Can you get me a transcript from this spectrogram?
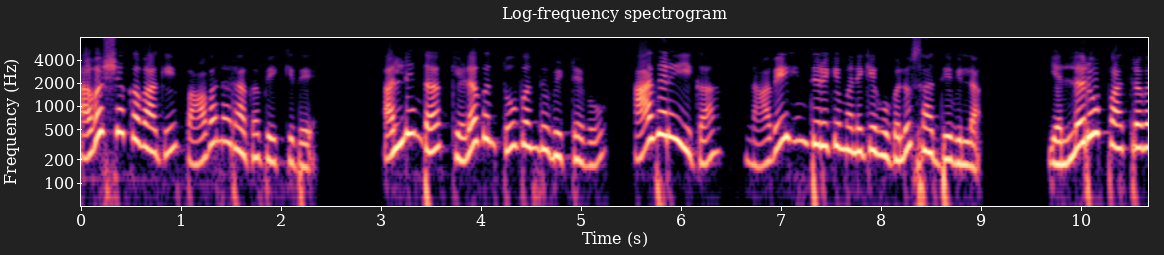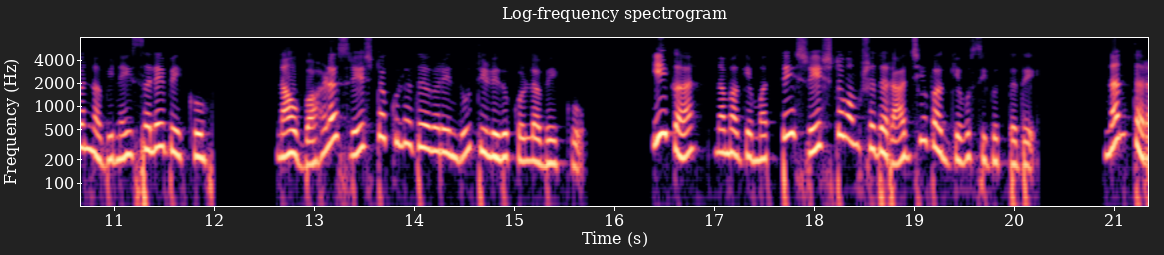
ಅವಶ್ಯಕವಾಗಿ ಪಾವನರಾಗಬೇಕಿದೆ. ಅಲ್ಲಿಂದ ಕೆಳಗಂತೂ ಬಂದು ಬಿಟ್ಟೆವು. ಆದರೆ ಈಗ ನಾವೇ ಹಿಂತಿರುಗಿ ಮನೆಗೆ ಹೋಗಲು ಸಾಧ್ಯವಿಲ್ಲ. ಎಲ್ಲರೂ ಪಾತ್ರವನ್ನು ಅಭಿನಯಿಸಲೇಬೇಕು ನಾವು ಬಹಳ ಶ್ರೇಷ್ಠ ಕುಲದವರೆಂದು ತಿಳಿದುಕೊಳ್ಳಬೇಕು. ಈಗ ನಮಗೆ ಮತ್ತೆ ಶ್ರೇಷ್ಠ ವಂಶದ ರಾಜ್ಯಭಾಗ್ಯವು ಸಿಗುತ್ತದೆ. ನಂತರ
